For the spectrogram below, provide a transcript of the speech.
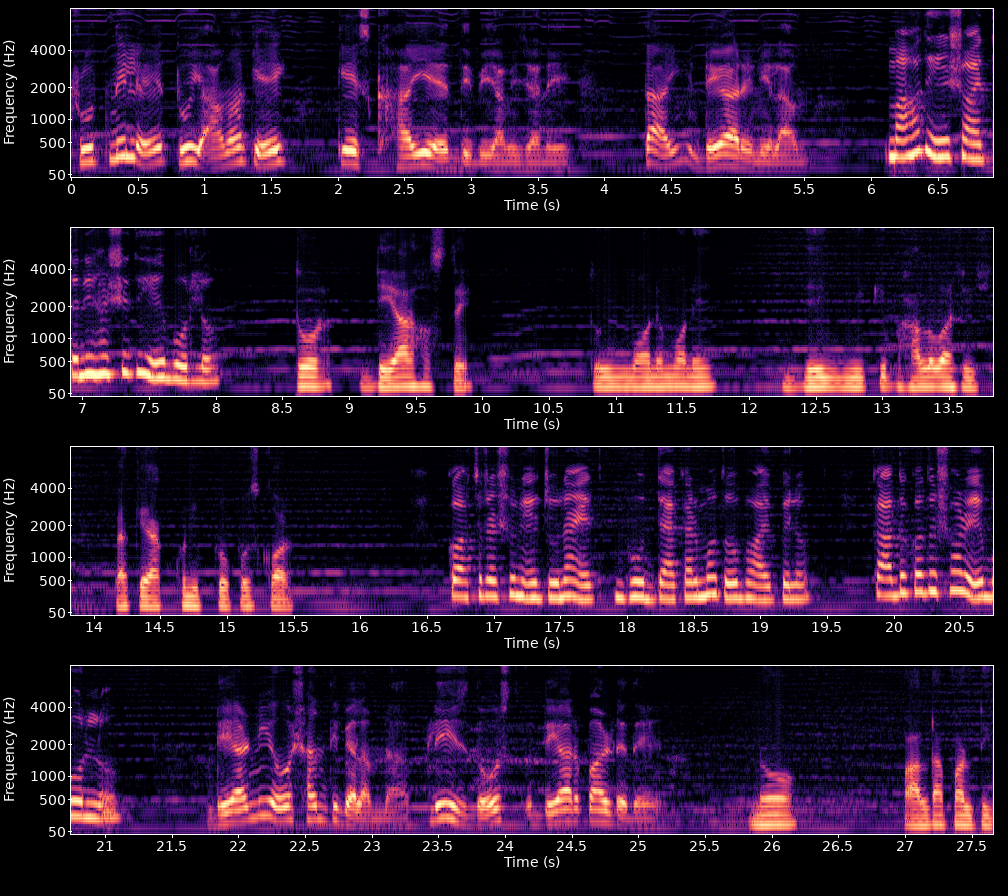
ট্রুথ নিলে তুই আমাকে কেস খাইয়ে দিবি আমি জানি। তাই ডেয়ারে নিলাম। মাহাদি শয়তানি হাসি দিয়ে বলল তোর ডেয়ার হস্তে। তুই মনে মনে যেই মেয়েকে ভালোবাসিস তাকে এক্ষুনি প্রপোজ কর। কথাটা শুনে জুনায়েদ ভূত দেখার মতো ভয় পেল। কাঁদো কাঁদো স্বরে বলল ডেয়ার নিয়েও শান্তি পেলাম না। প্লিজ দোস্ত ডেয়ার পাল্টে দে। নো পাল্টা পাল্টি।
